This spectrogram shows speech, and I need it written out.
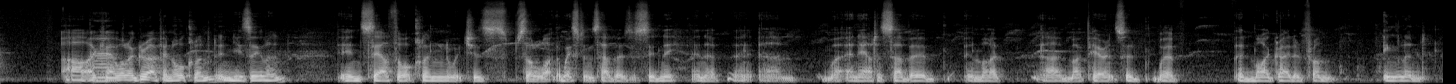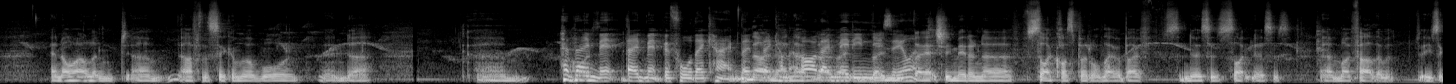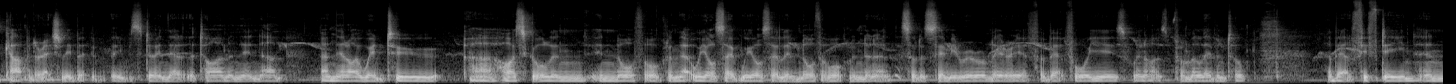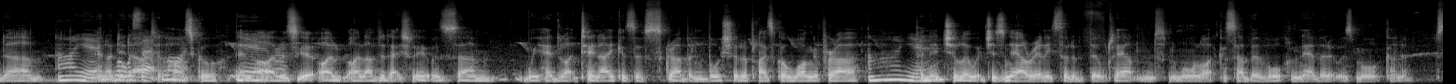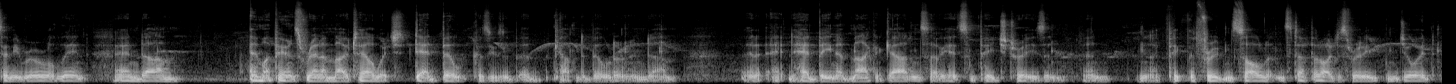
Oh, okay. well, I grew up in Auckland, in New Zealand, in South Auckland, which is sort of like the western suburbs of Sydney, in a, um, an outer suburb. And my uh, my parents had were had migrated from England and Ireland um, after the Second World War, and, and uh, Had they I- met? They'd met before they came. They, no, they no, come, no, oh, no, they met in they, New Zealand. They actually met in a psych hospital. They were both nurses, psych nurses. Um, my father was he's a carpenter actually, but he was doing that at the time. And then um, and then I went to uh, high school in, in North Auckland. That we also we also lived north of Auckland in a sort of semi-rural area for about four years when I was from eleven till about 15 and um, Oh, yeah. and I What did art that at high school and Yeah, oh, it right. was I, I loved it actually it was um, we had like 10 acres of scrub and bush at a place called Whangaparaoa Oh, yeah. Peninsula which is now really sort of built out and more like a suburb of Auckland now but it was more kind of semi-rural then and um, and my parents ran a motel which dad built because he was a, a carpenter builder and um, it had been a market garden so we had some peach trees and, and you know picked the fruit and sold it and stuff but I just really enjoyed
